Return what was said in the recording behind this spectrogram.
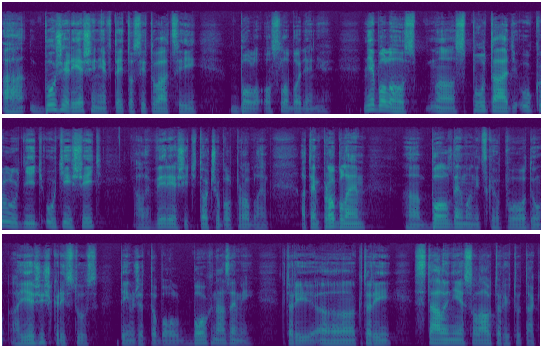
A Bože riešenie v tejto situácii bolo oslobodenie. Nebolo ho spútať, ukludniť, utišiť, ale vyriešiť to, čo bol problém. A ten problém bol demonického pôvodu a Ježiš Kristus tým, že to bol Boh na zemi, ktorý, ktorý stále niesol autoritu, tak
